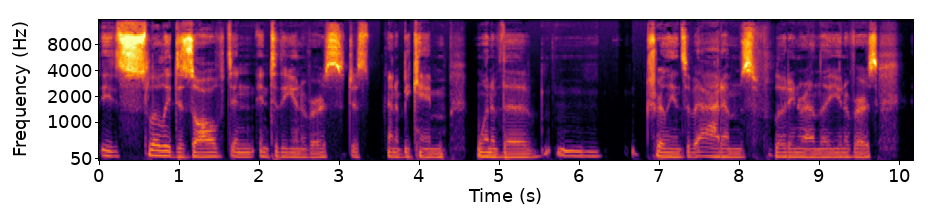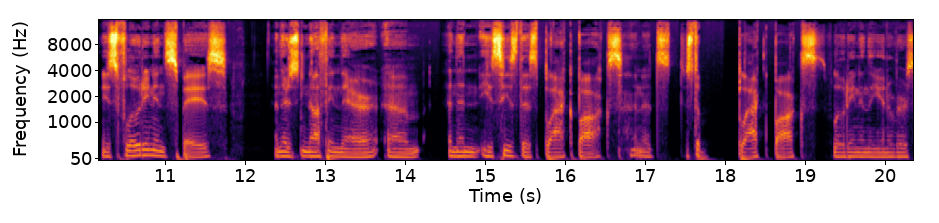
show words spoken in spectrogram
he slowly dissolved in into the universe, just kind of became one of the mm, trillions of atoms floating around the universe. He's floating in space, and there's nothing there. Um, and then he sees this black box, and it's just a black box floating in the universe.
